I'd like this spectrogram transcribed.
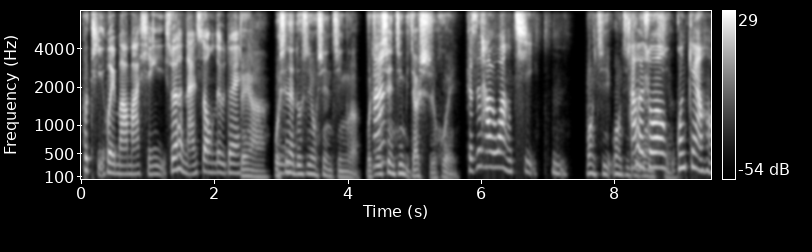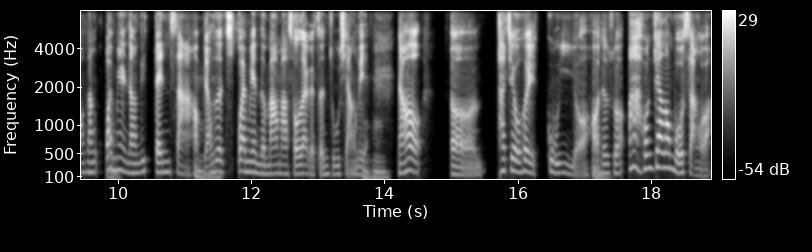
不体会妈妈心意，所以很难送，对不对？对啊，我现在都是用现金了，嗯、我觉得现金比较实惠。可是他会忘记，嗯，忘记忘记，他会说关键哈，让外面让你登啥哈，表示外面的妈妈收那个珍珠项链，嗯、然后呃，他就会故意哦，哈，他就说啊，我家拢无送我，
